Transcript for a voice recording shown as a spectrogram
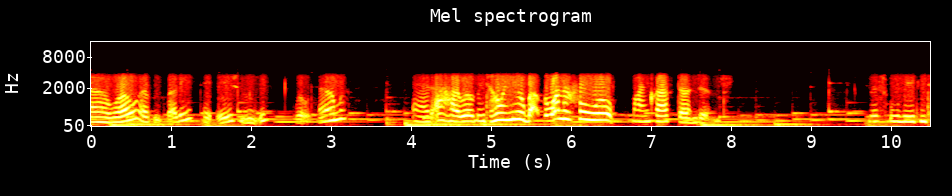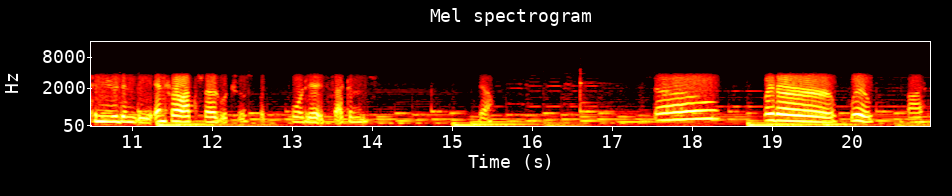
Uh, Hello, everybody. It is me, William, and I will be telling you about the wonderful world Minecraft Dungeons. This will be continued in the intro episode, which is like 48 seconds. Yeah. So, later. Woo. Bye.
